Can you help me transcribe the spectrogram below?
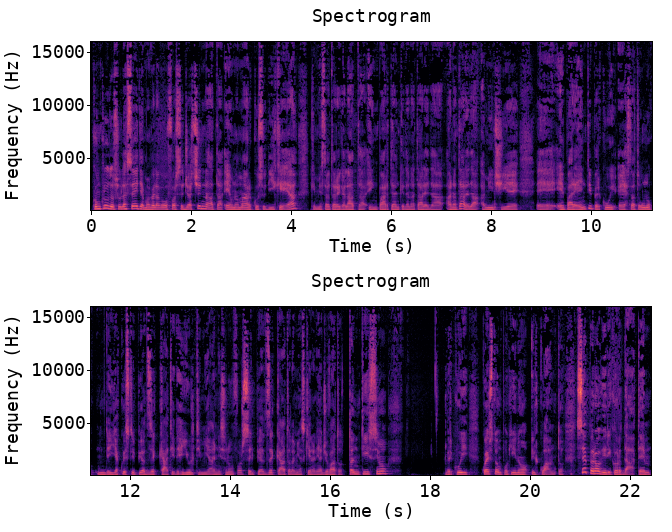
Concludo sulla sedia, ma ve l'avevo forse già accennata, è una Marcus di Ikea che mi è stata regalata in parte anche da Natale da, a Natale da amici e, e, e parenti, per cui è stato uno degli acquisti più azzeccati degli ultimi anni, se non forse il più azzeccato, la mia schiena ne ha giovato tantissimo per cui questo è un pochino il quanto. Se però vi ricordate,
